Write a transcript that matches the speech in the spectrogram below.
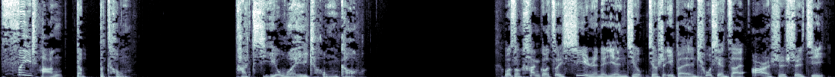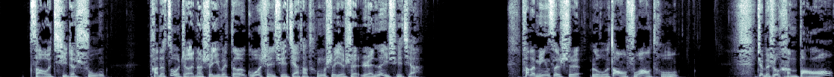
非常的不同，他极为崇高。我所看过最吸引人的研究，就是一本出现在二十世纪早期的书，它的作者呢是一位德国神学家，他同时也是人类学家，他的名字是鲁道夫·奥图。这本书很薄，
